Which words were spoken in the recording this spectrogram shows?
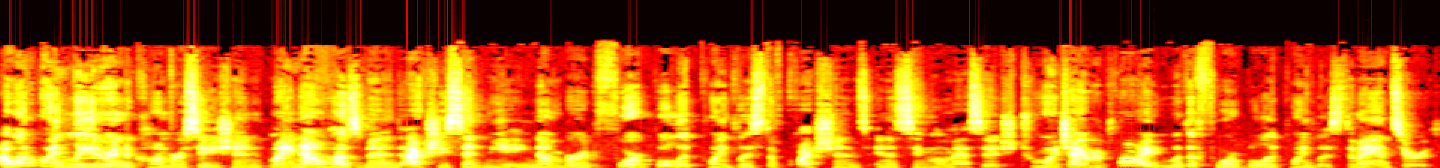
At one point later in the conversation, my now husband actually sent me a numbered four bullet point list of questions in a single message, to which I replied with a four bullet point list of answers.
